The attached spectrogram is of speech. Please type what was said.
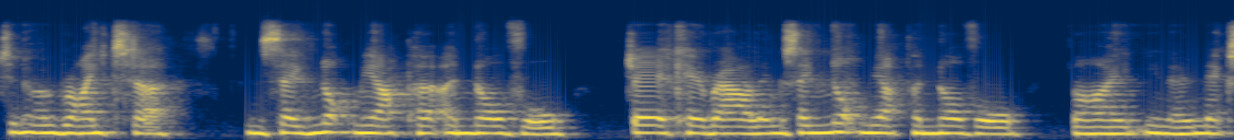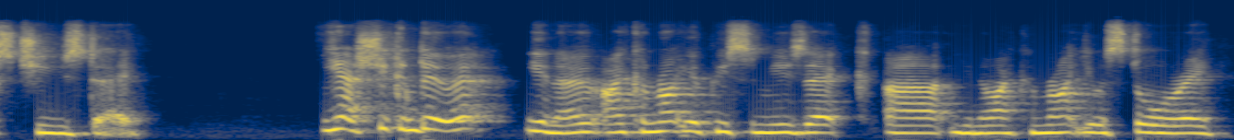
to you know, a writer and say, knock me up a, a novel, J.K. Rowling, say, knock me up a novel by, you know, next Tuesday. Yeah, she can do it. You know, I can write you a piece of music. Uh, you know, I can write you a story.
